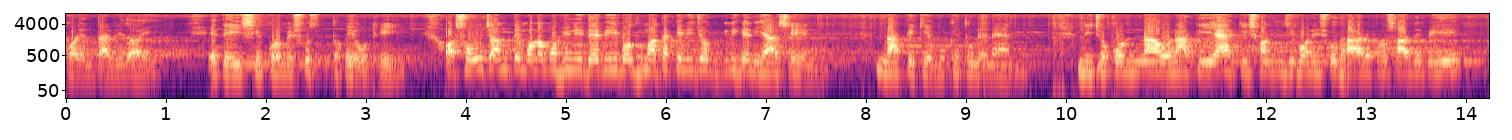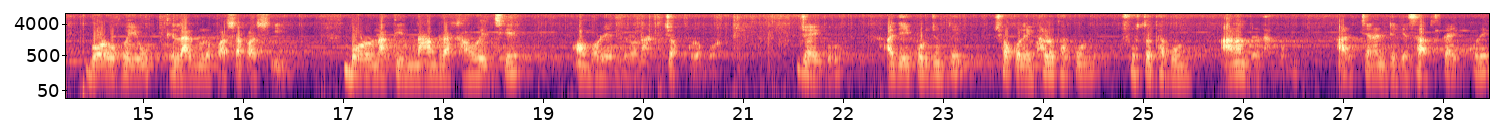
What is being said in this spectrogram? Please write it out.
করেন তার হৃদয়ে। এতেই সে ক্রমে সুস্থ হয়ে ওঠে। অশৌচান্তে মনমোহিনী দেবী বধুমাতাকে নিজ গৃহে নিয়ে আসেন। নাতিকে বুকে তুলে নেন। নিজ কন্যা ও নাতি একই সঞ্জীবনী সুধার প্রসাদে পেয়ে বড় হয়ে উঠতে লাগল পাশাপাশি। বড় নাতির নাম রাখা হয়েছে অমরেন্দ্রনাথ চক্রবর্তী। জয় গুরু, আজ এই পর্যন্তই। সকলে ভালো থাকুন, সুস্থ থাকুন, আনন্দে থাকুন। আর চ্যানেলটিকে সাবস্ক্রাইব করে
